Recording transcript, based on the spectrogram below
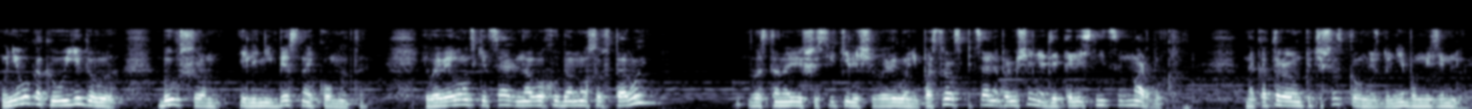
У него, как и у Иеговы, был Шем, или небесная комната. И вавилонский царь Навуходоносор II, восстановивший святилище в Вавилоне, построил специальное помещение для колесницы Мардука, на которой он путешествовал между небом и землей.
